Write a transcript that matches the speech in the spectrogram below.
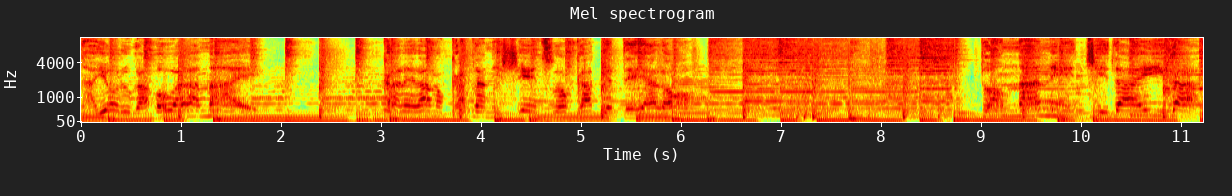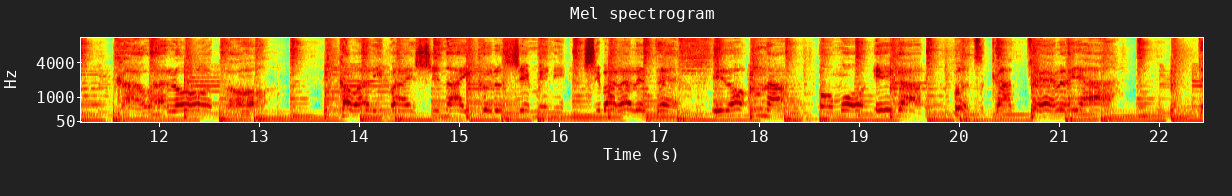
な夜が終わらない。彼らの肩にシーツをかけてやろう。どんなに時代が変わろうと変わり映えしない苦しみに縛られていろんな思いがぶつかってるや。で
